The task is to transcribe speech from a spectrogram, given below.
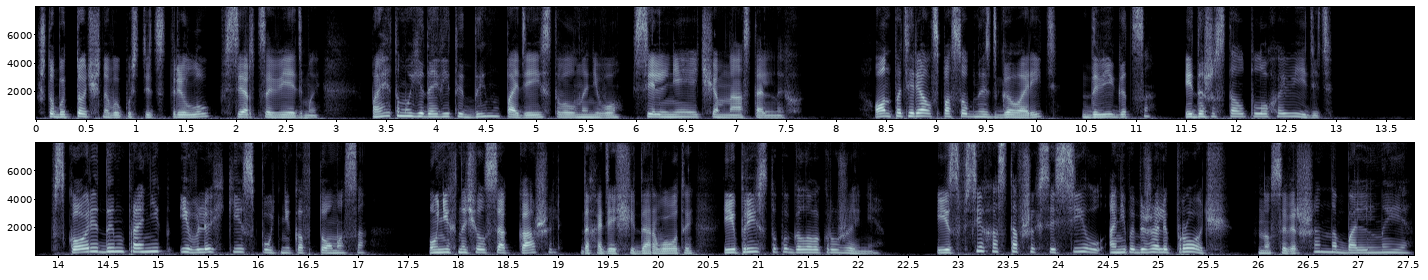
чтобы точно выпустить стрелу в сердце ведьмы, поэтому ядовитый дым подействовал на него сильнее, чем на остальных. Он потерял способность говорить, двигаться и даже стал плохо видеть. Вскоре дым проник и в легкие спутников Томаса. У них начался кашель, доходящий до рвоты, и приступы головокружения. Из всех оставшихся сил они побежали прочь, но совершенно больные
